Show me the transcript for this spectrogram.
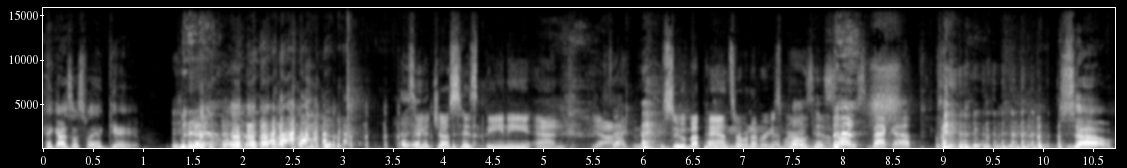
Hey guys, let's play a game. As he adjusts his beanie and yeah, Exactly. Zumba pants or whatever he's wearing. Pulls his yeah. socks back up. So,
